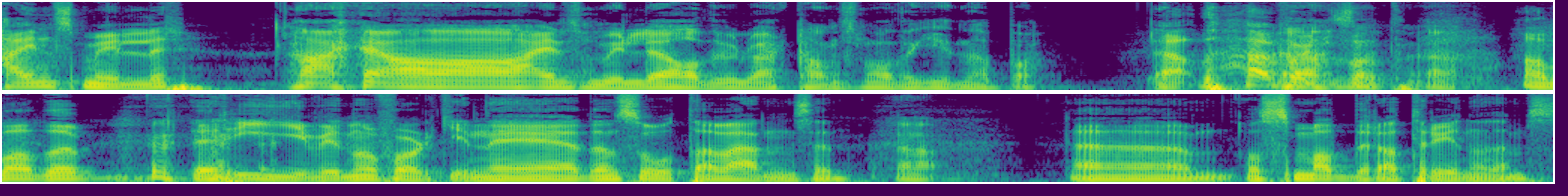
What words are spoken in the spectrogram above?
Heinz Müller. Nei, ja, Heinz Müller hadde vel vært han som hadde kidnappa. Ja, det er faktisk sant. Ja. Han hadde revet noen folk inn i den sota vanen sin Ja. uh, og smadra trynet deres.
